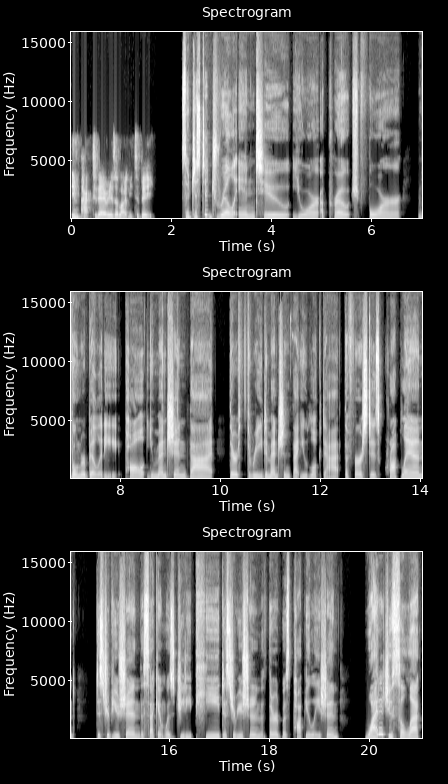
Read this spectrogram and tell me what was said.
impacted areas are likely to be. So, just to drill into your approach for vulnerability, Paul, you mentioned that there are three dimensions that you looked at. The first is cropland distribution, the second was GDP distribution, and the third was population. Why did you select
